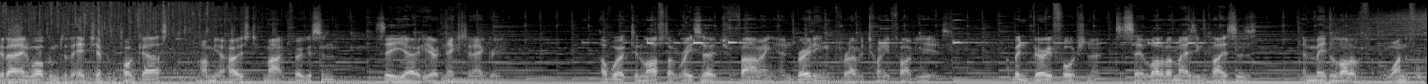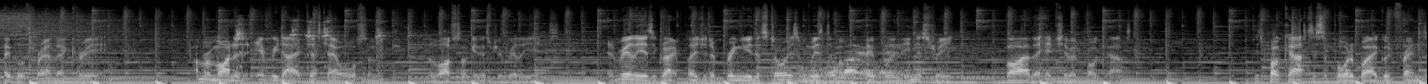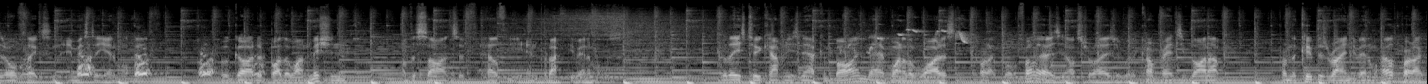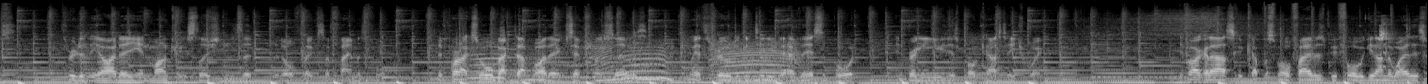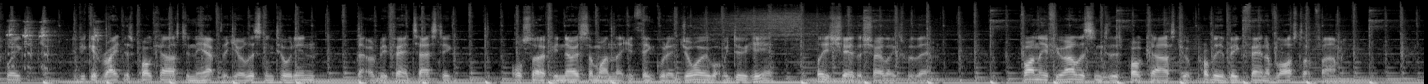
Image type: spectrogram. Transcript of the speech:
G'day and welcome to the Head Shepherd podcast. I'm your host, Mark Ferguson, CEO here at NextGen Agri. I've worked in livestock research, farming, and breeding for over 25 years. I've been very fortunate to see a lot of amazing places and meet a lot of wonderful people throughout that career. I'm reminded every day of just how awesome the livestock industry really is. It really is a great pleasure to bring you the stories and wisdom of the people in the industry via the Head Shepherd podcast. This podcast is supported by our good friends at Allflex and MSD Animal Health, who are guided by the one mission of the science of healthy and productive animals. With these two companies now combined, they have one of the widest product portfolios in Australasia with a comprehensive lineup from the Cooper's range of animal health products through to the ID and monitoring solutions that, that Allflex are famous for. Their products are all backed up by their exceptional service, and we're thrilled to continue to have their support in bringing you this podcast each week. If I could ask a couple of small favours before we get underway this week, if you could rate this podcast in the app that you're listening to it in, that would be fantastic. Also, if you know someone that you think would enjoy what we do here, please share the show links with them. Finally, if you are listening to this podcast, you're probably a big fan of livestock farming.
